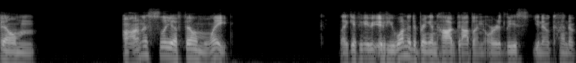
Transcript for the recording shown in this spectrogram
film honestly a film late. Like if you if you wanted to bring in Hobgoblin or at least, you know, kind of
